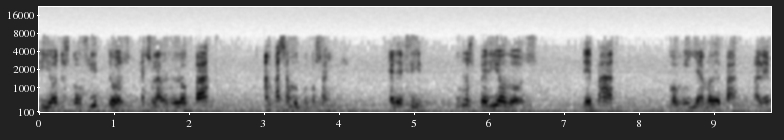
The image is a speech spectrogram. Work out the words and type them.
y otros conflictos que asolaron Europa han pasado muy pocos años. Es decir, unos periodos de paz, comillas no de paz, ¿vale?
